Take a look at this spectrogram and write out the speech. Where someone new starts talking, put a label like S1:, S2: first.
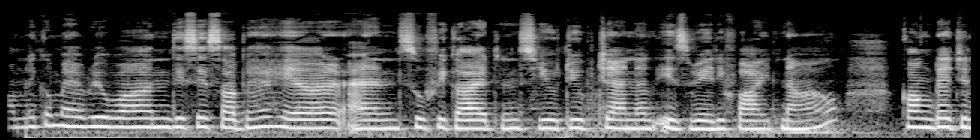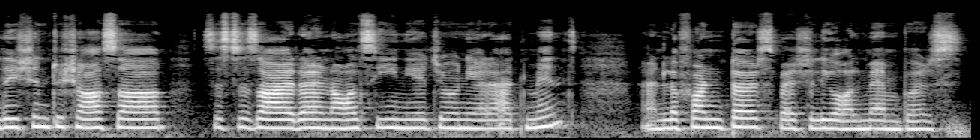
S1: Assalamualaikum everyone. This is Abhay here and Sufi Guidance YouTube channel is verified now. Congratulations to Shah Saab, Sister Zaira and all senior junior admins and Lafunter especially all members.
